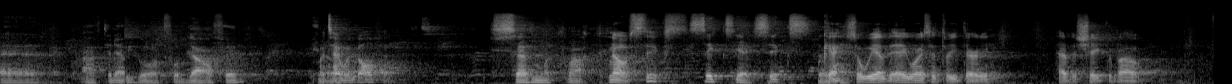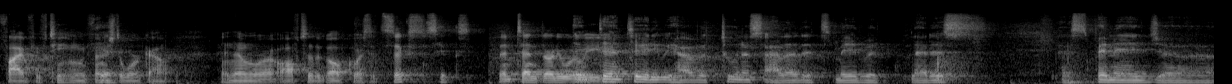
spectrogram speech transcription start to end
Uh, after that, we go out for golfing. What time we golfing? Seven o'clock. No, six. Six, yeah, six. Okay, so we have the egg whites at 3.30. Have the shake about 5.15 when we finish Yeah. the workout. And then we're off to the golf course at 6. Six. Then 10.30, what do we At eat? ten thirty, we have a tuna salad. It's made with lettuce, uh, spinach, uh,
